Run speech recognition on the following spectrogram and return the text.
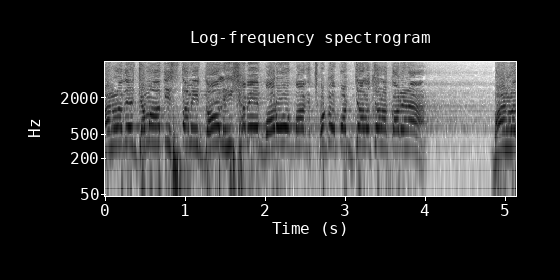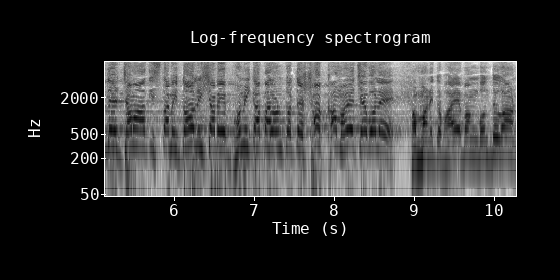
বাংলাদেশ জামাত ইসলামী দল হিসাবে বড় বা ছোট পর্যালোচনা করে না। বাংলাদেশ জামাত ইসলামী দল হিসাবে ভূমিকা পালন করতে সক্ষম হয়েছে বলে সম্মানিত ভাই এবং বন্ধুগণ,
